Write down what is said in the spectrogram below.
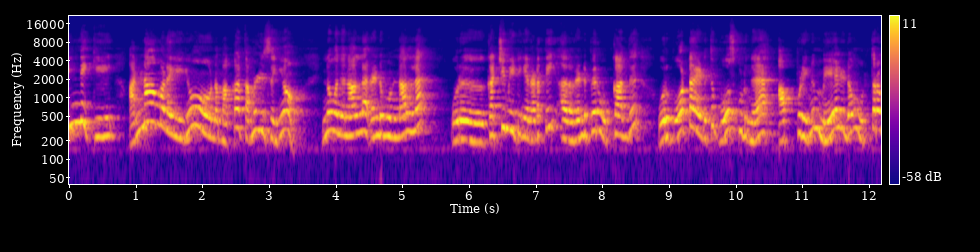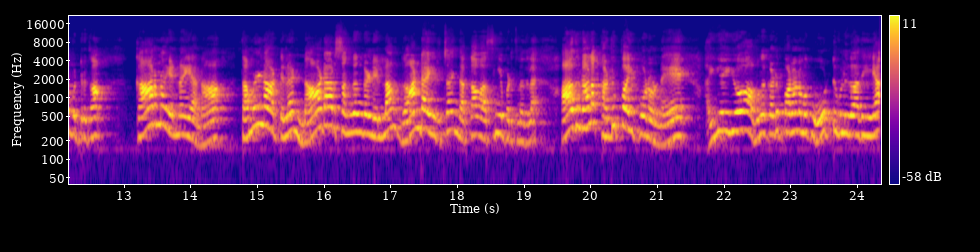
இன்னைக்கு அண்ணாமலையையும் நம்ம அக்கா தமிழிசையும் இன்னும் கொஞ்ச நாளில் ரெண்டு மூணு நாளில் ஒரு கட்சி மீட்டிங்கை நடத்தி அதில் ரெண்டு பேரும் உட்காந்து ஒரு போட்டா எடுத்து போஸ் கொடுங்க அப்படின்னு மேலிடம் உத்தரவிட்டிருக்கான். காரணம் என்னையானா தமிழ்நாட்டில் நாடார் சங்கங்கள் எல்லாம் காண்டாயிருச்சா இந்த அக்காவை அசிங்கப்படுத்தினதுல. அதனால கடுப்பாய் போனோடனே ஐயையோ அவங்க கடுப்பானா நமக்கு ஓட்டு விழுகாதேயா?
